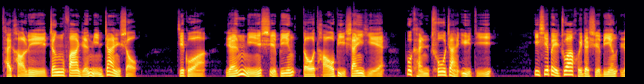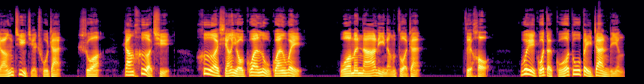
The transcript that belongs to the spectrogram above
才考虑征发人民战守。结果人民士兵都逃避山野，不肯出战御敌。一些被抓回的士兵仍拒绝出战，说让贺去，贺享有官禄官位，我们哪里能作战？最后，魏国的国都被占领，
